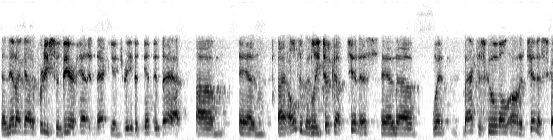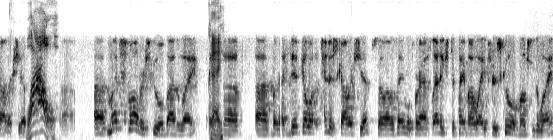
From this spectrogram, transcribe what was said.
and then I got a pretty severe head and neck injury that ended that. Um, and I ultimately took up tennis and uh, went back to school on a tennis scholarship. Wow. Uh, uh, much smaller school, by the way. Okay. And, uh, uh, but I did go on a tennis scholarship, so I was able for athletics to pay my way through school most of the way.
